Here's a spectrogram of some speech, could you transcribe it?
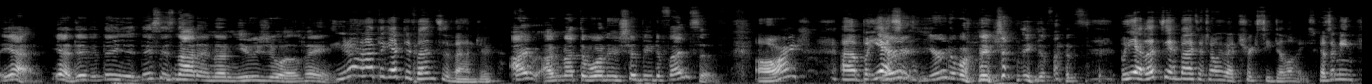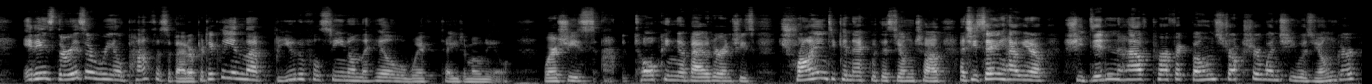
Yeah, yeah. This is not an unusual thing. You don't have to get defensive, Andrew. I, I'm not the one who should be defensive. All right, uh, but yes, You're, you're the one who should be defensive. but yeah, let's get back to talking about Trixie Delight because I mean, it is there is a real pathos about her, particularly in that beautiful scene on the hill with Tatum O'Neal, where she's talking about her and she's trying to connect with this young child, and she's saying how you know she didn't have perfect bone structure when she was younger,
